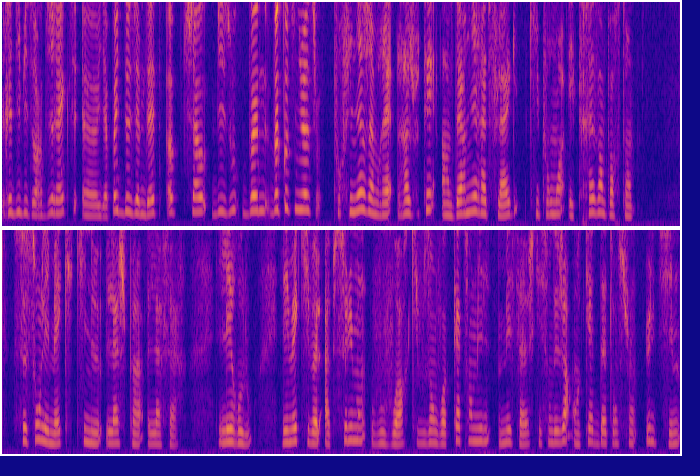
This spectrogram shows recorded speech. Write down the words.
rédhibitoire direct. Il euh, n'y a pas eu de deuxième date. Hop, ciao, bisous, bonne, bonne continuation. Pour finir, j'aimerais rajouter un dernier red flag qui pour moi est très important. Ce sont les mecs qui ne lâchent pas l'affaire. Les relous les mecs qui veulent absolument vous voir, qui vous envoient 400 000 messages, qui sont déjà en quête d'attention ultime,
